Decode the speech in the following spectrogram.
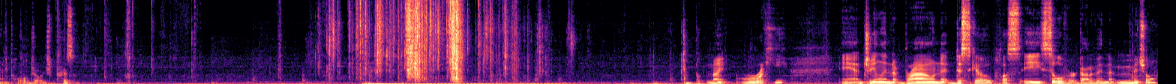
And Paul George Prism. Bouknight rookie. And Jaylen Brown disco plus a silver Donovan Mitchell.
